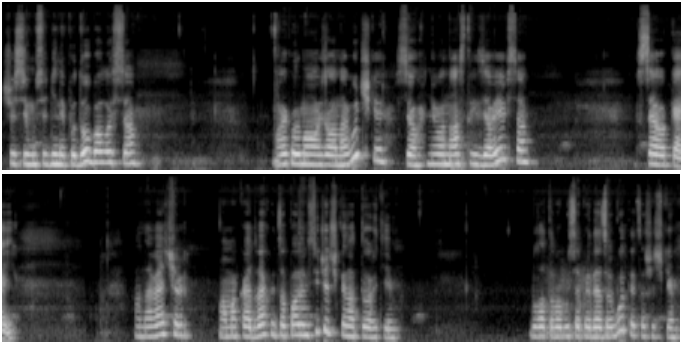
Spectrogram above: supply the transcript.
Щось йому сьогодні не подобалося. Але коли мама взяла на ручки, все, в нього настрій з'явився. Все окей. А на вечір мама каже, давай хоч запалимо свічечки на торті. Була та бабуся прийде з роботи, трошечки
